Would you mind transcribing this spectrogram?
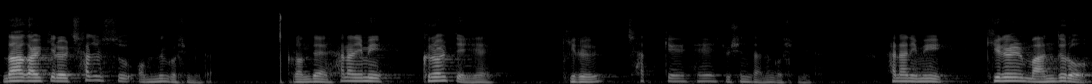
나아갈 길을 찾을 수 없는 것입니다. 그런데 하나님이 그럴 때에 길을 찾게 해 주신다는 것입니다. 하나님이 길을 만들어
